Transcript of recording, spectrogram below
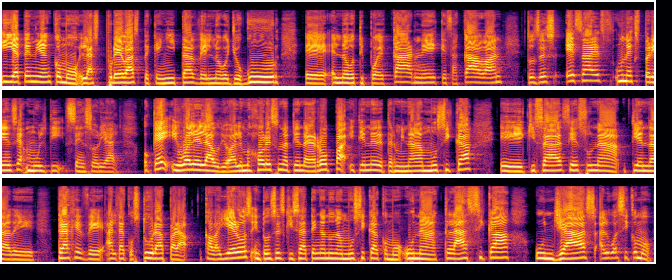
y ya tenían como las pruebas pequeñitas del nuevo yogur, eh, el nuevo tipo de carne que sacaban. Entonces, esa es una experiencia multisensorial, ¿ok? Igual el audio, a lo mejor es una tienda de ropa y tiene determinada música, eh, quizás si es una tienda de trajes de alta costura para caballeros, entonces quizá tengan una música como una clásica, un jazz, algo así como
